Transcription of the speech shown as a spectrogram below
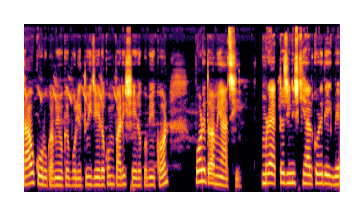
তাও করুক, আমি ওকে বলি, তুই যেরকম পারিস সেই রকমই কর। পরে তো আমি আছি। আমরা একটা জিনিস খেয়াল করে দেখবে,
